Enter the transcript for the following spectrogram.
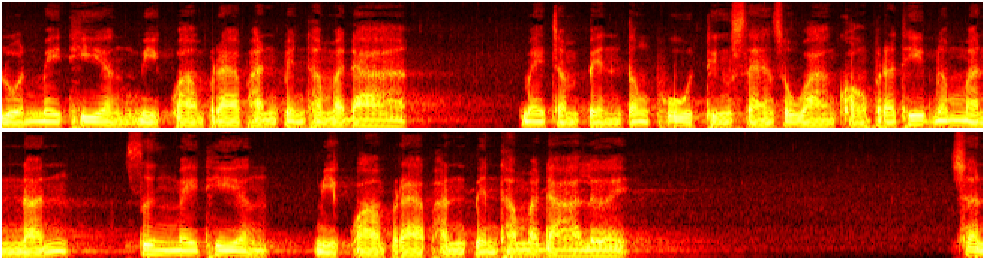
ล้วนไม่เที่ยงมีความแปรผันเป็นธรรมดา ไม่จำเป็นต้องพูดถึงแสงสว่างของประทีปน้ำมันนั้น ซึ่งไม่เที่ยงมีความแปรผันเป็นธรรมดาเลย ฉัน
